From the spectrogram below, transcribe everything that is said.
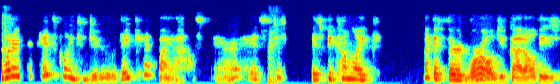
What are your kids going to do? They can't buy a house there. It's right. just it's become like like a third world. You've got all these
